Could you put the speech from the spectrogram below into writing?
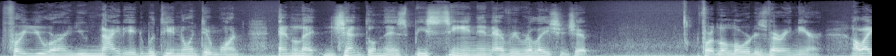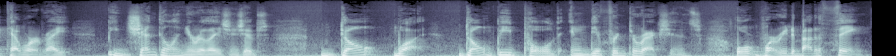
for you are united with the Anointed One, and let gentleness be seen in every relationship. For the Lord is very near. I like that word, right? Be gentle in your relationships. Don't what? Don't be pulled in different directions or worried about a thing.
